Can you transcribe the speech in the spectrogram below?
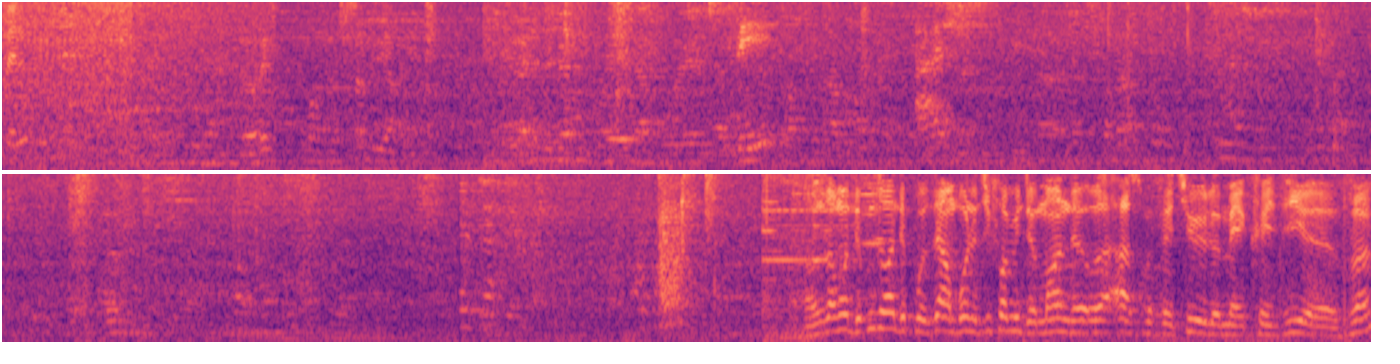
B H Nous avons, nous avons déposé en bonne et due forme une demande à la sous-préfecture le mercredi euh, 20.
